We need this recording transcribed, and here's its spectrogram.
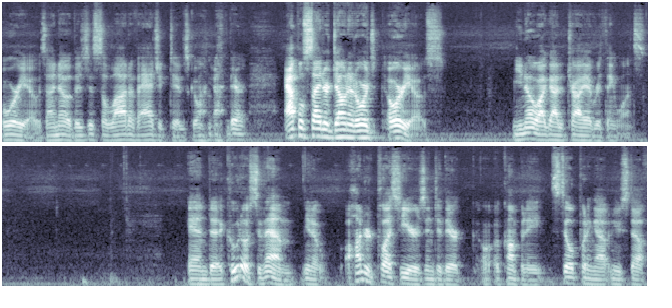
Oreos. I know there's just a lot of adjectives going on there. Apple cider donut or- Oreos. You know I got to try everything once and uh, kudos to them. You know, hundred plus years into their uh, company, still putting out new stuff,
